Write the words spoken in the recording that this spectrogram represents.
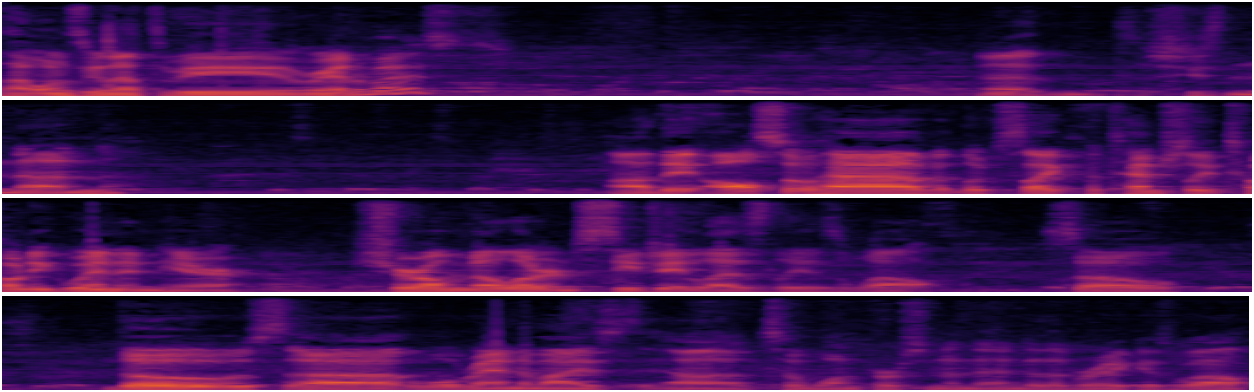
That one's gonna have to be randomized. Uh, she's none. Uh, they also have, it looks like, potentially Tony Gwynn in here. Cheryl Miller and CJ Leslie as well. So those uh, will randomize uh, to one person at the end of the break as well.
